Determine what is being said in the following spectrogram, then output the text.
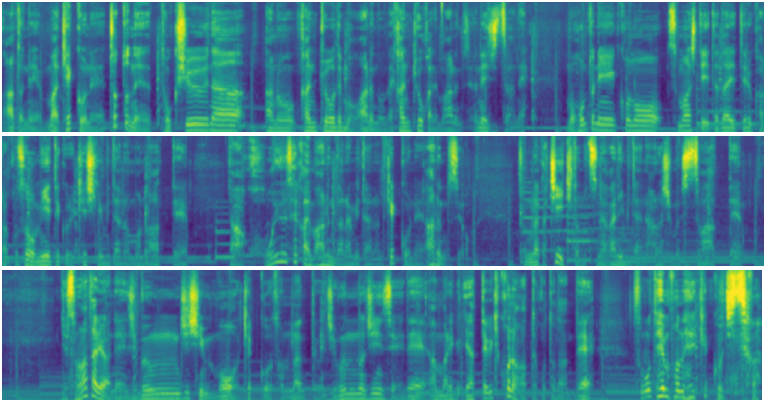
あとね、まあ結構ね、ちょっとね、特殊なあの環境でもあるので、環境下でもあるんですよね、実はね。もう本当にこの住まわせていただいてるからこそ見えてくる景色みたいなものがあって、あ、こういう世界もあるんだなみたいなの結構ね、あるんですよ。そのなんか地域とのつながりみたいな話も実はあって。でその辺りはね自分自身も結構そのなんていうか自分の人生であんまりやってこなかったことなんでその点もね結構実は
